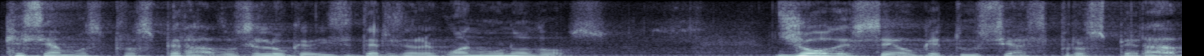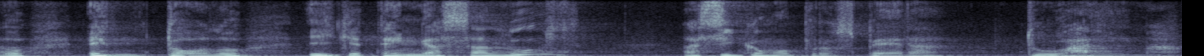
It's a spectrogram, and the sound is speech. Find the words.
que seamos prosperados. Es lo que dice 3 Juan 1, 2. Yo deseo que tú seas prosperado en todo y que tengas salud, así como prospera tu alma.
